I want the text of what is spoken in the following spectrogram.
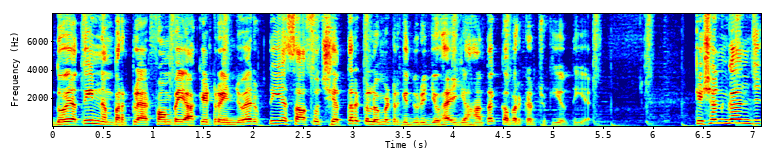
दो या तीन नंबर प्लेटफॉर्म पे आके ट्रेन जो है रुकती है। सात सौ छिहत्तर किलोमीटर की दूरी जो है यहाँ तक कवर कर चुकी होती है। किशनगंज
